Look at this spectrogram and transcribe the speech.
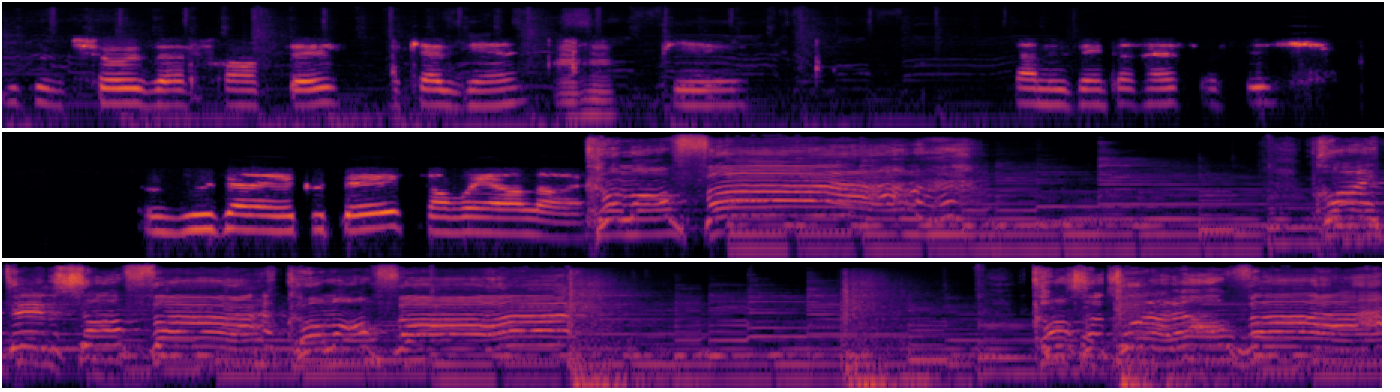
beaucoup de choses euh, français, acadiennes, mhm. puis euh, ça nous intéresse aussi. Vous allez écouter S'envoyer en l'air. Comment faire? De s'en faire Comment faire? Tourne à l'envers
